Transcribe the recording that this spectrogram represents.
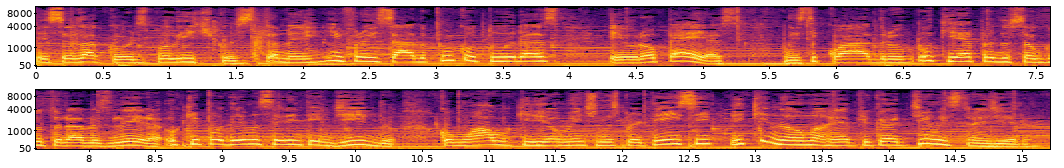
e seus acordos políticos, também influenciado por culturas europeias. Nesse quadro, o que é produção cultural brasileira? O que podemos ser entendido como algo que realmente nos pertence e que não uma réplica de um estrangeiro.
